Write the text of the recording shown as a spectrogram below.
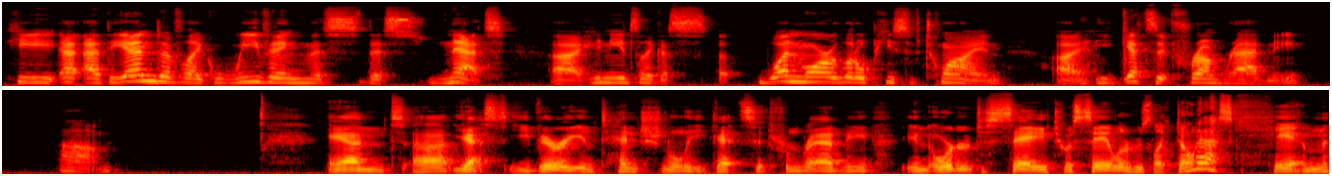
he at, the end of like weaving this this net, uh, he needs like a s- one more little piece of twine, uh, and he gets it from Radney. Um, And uh, yes, he very intentionally gets it from Radney in order to say to a sailor who's like, Don't ask him,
